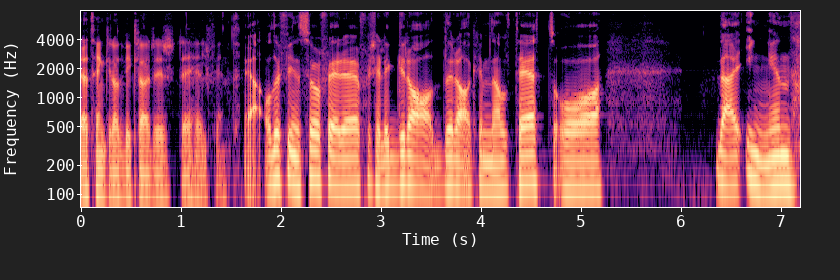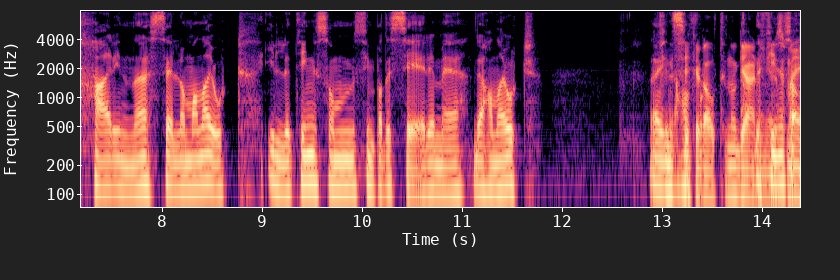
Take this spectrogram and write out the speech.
jeg tenker at vi klarer det helt fint. Ja, og det finnes jo flere forskjellige grader av kriminalitet, og det er ingen her inne, selv om han har gjort ille ting, som sympatiserer med det han har gjort. Det er ingen- finnes sikkert får- alltid noen gærninger som er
